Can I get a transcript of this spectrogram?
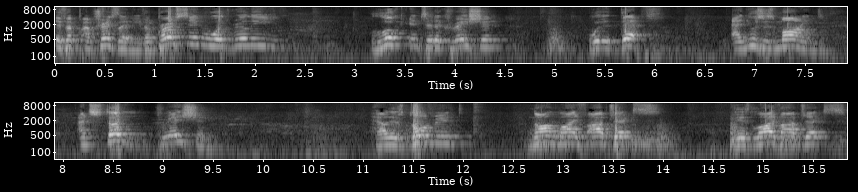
if a, I'm translating, if a person would really look into the creation with a depth and use his mind and study creation, how there's dormant, non life objects, there's live objects,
